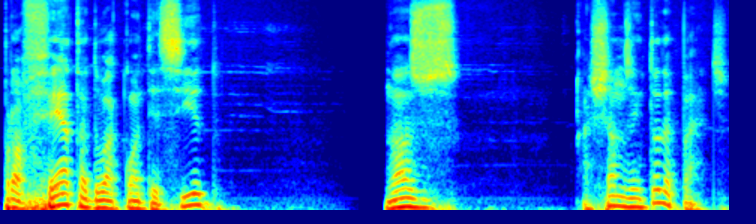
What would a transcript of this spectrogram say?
profeta do acontecido, nós achamos em toda parte.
